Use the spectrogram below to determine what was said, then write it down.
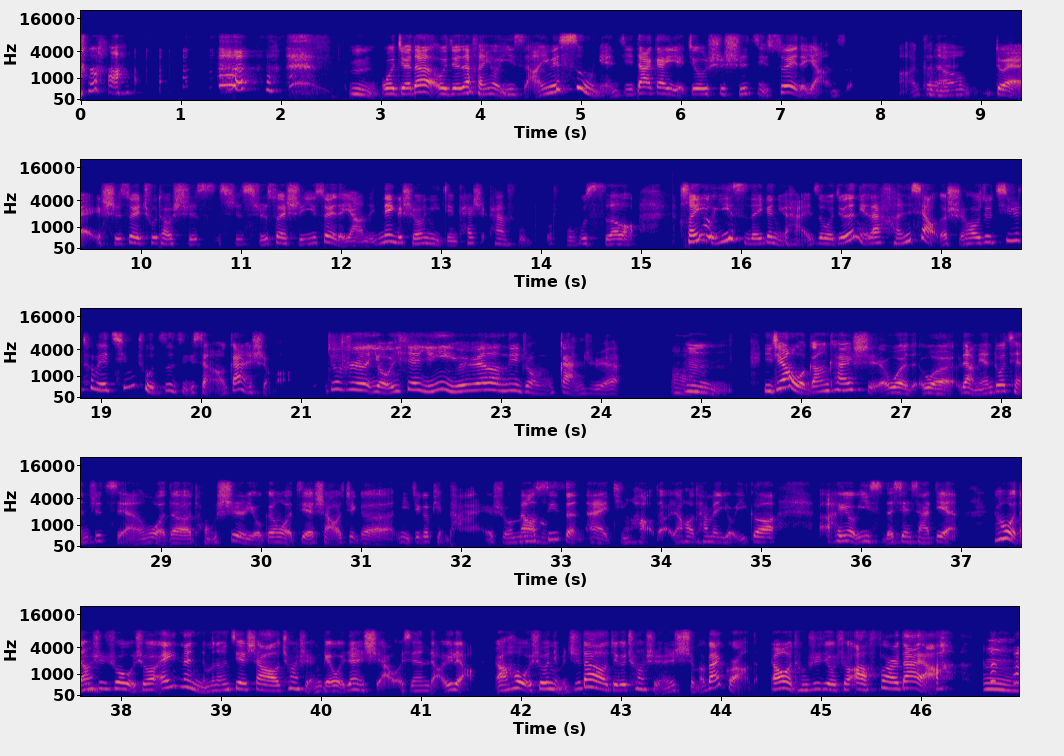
嗯，我觉得我觉得很有意思啊，因为四五年级大概也就是十几岁的样子。啊，可能对十岁出头，十十十岁、十一岁的样子，那个时候你已经开始看福福布斯了，很有意思的一个女孩子。我觉得你在很小的时候就其实特别清楚自己想要干什么，就是有一些隐隐约约的那种感觉。嗯，你知道我刚开始，我我两年多前之前，我的同事有跟我介绍这个你这个品牌，说 Mel Season，哎，挺好的。然后他们有一个很有意思的线下店。然后我当时说，我说，哎，那你能不能介绍创始人给我认识啊？我先聊一聊。然后我说，你们知道这个创始人是什么 background？然后我同事就说，啊，富二代啊。嗯，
